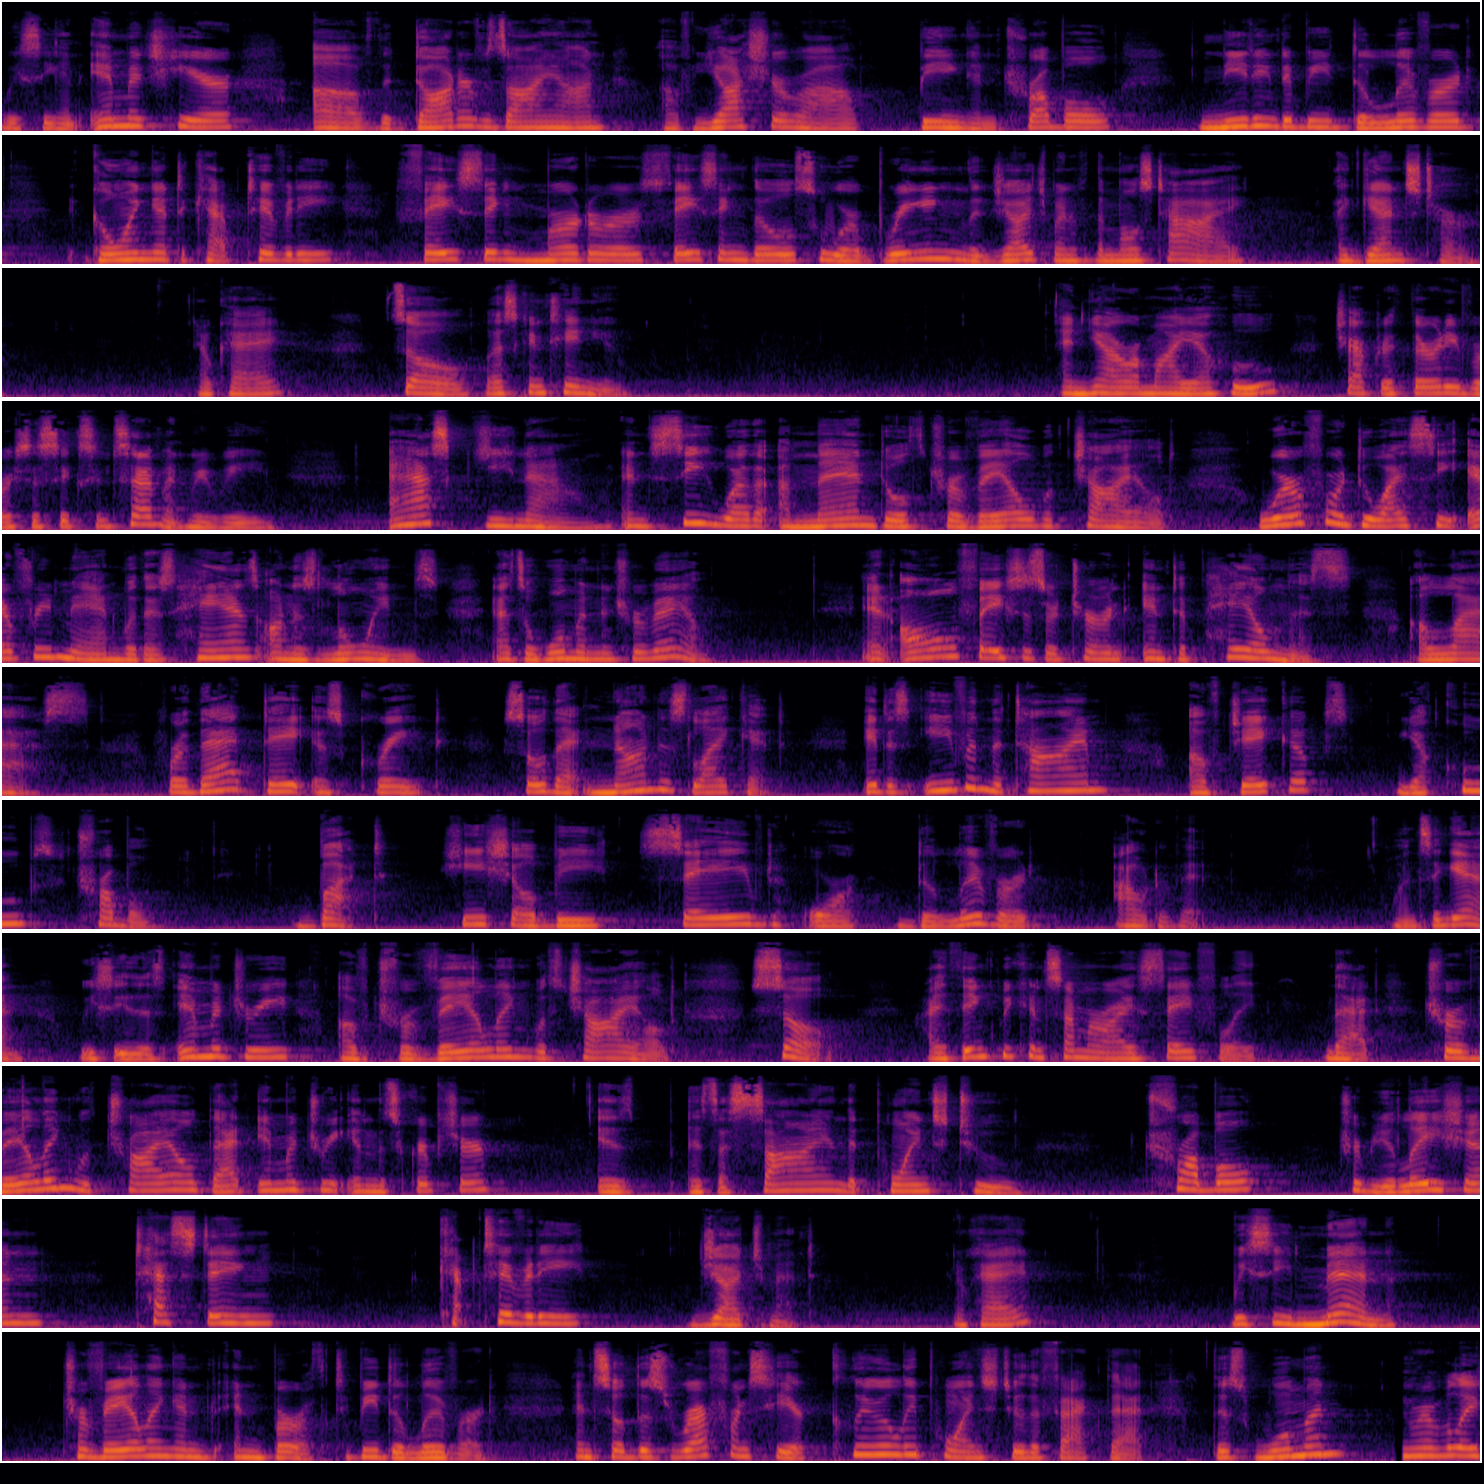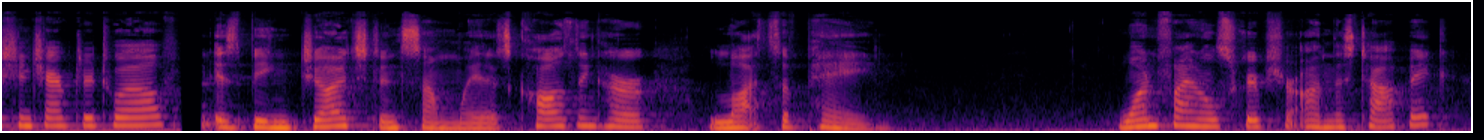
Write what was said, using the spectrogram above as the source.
we see an image here of the daughter of Zion, of Yasharal, being in trouble, needing to be delivered, going into captivity, facing murderers, facing those who are bringing the judgment of the Most High against her. Okay? So let's continue. In Jeremiah, chapter 30, verses 6 and 7, we read, Ask ye now, and see whether a man doth travail with child. Wherefore do I see every man with his hands on his loins, as a woman in travail? and all faces are turned into paleness. Alas, for that day is great, so that none is like it. It is even the time of Jacob's, Jacob's trouble, but he shall be saved or delivered out of it. Once again, we see this imagery of travailing with child. So, I think we can summarize safely that travailing with child, that imagery in the scripture, is, is a sign that points to trouble, tribulation, testing, captivity, judgment. Okay? We see men travailing in, in birth to be delivered. And so this reference here clearly points to the fact that this woman in Revelation chapter 12 is being judged in some way that's causing her lots of pain. One final scripture on this topic,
